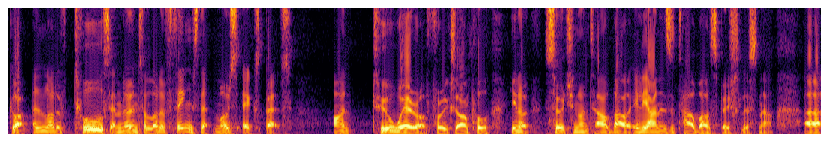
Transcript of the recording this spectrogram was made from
got a lot of tools and learned a lot of things that most expats aren't too aware of. For example, you know, searching on Taobao. Eliana is a Taobao specialist now. Uh,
